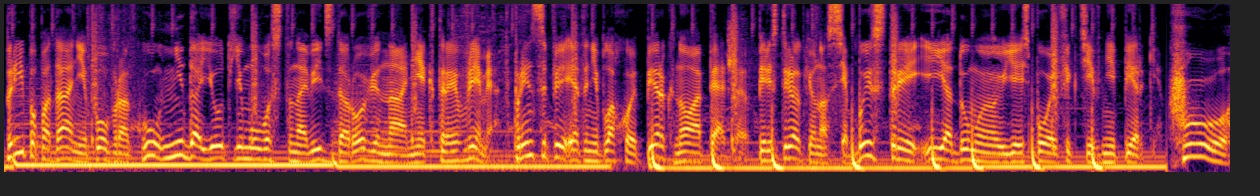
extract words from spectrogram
При попадании по врагу не дают ему восстановить здоровье на некоторое время. В принципе, это неплохой перк, но опять же, перестрелки у нас все быстрые, и я думаю, есть поэффективнее перки. Фу,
